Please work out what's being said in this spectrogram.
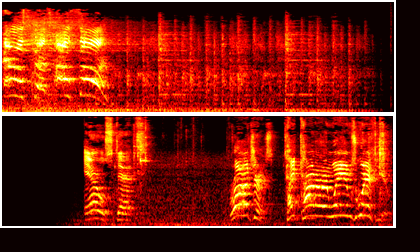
Aerostats, outside! Aerostats. Rogers, take Connor and Williams with you.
